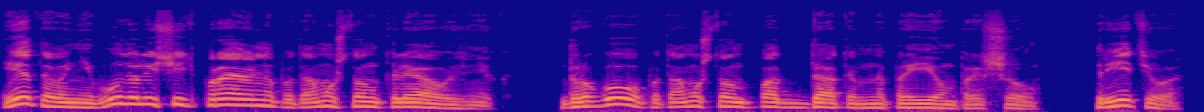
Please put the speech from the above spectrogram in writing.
Этого не буду лечить правильно, потому что он кляузник. Другого, потому что он поддатым на прием пришел. Третьего,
